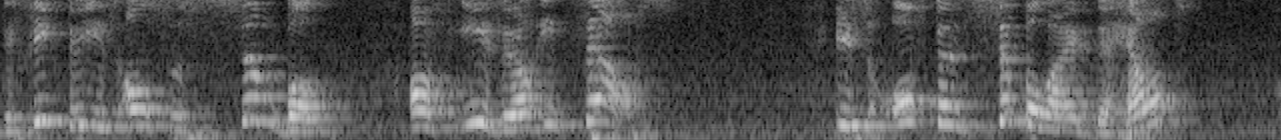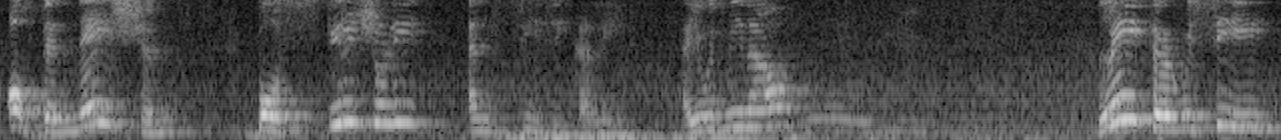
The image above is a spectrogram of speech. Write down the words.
The fig tree is also symbol of Israel itself. It's often symbolized the health of the nation, both spiritually and physically. Are you with me now? Later, we see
